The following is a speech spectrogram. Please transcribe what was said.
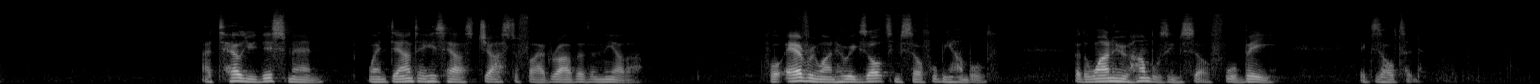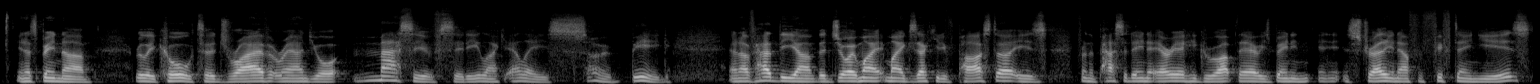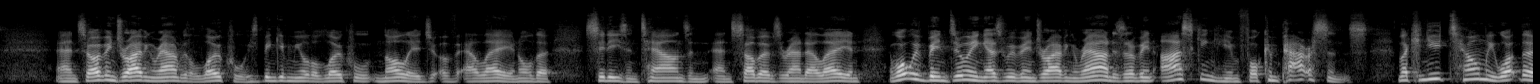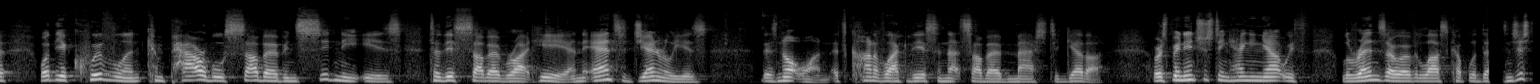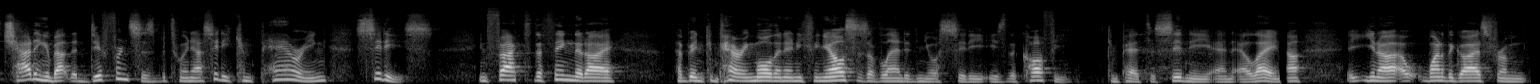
I tell you, this man went down to his house justified rather than the other. For everyone who exalts himself will be humbled but the one who humbles himself will be exalted. You know, it's been uh, really cool to drive around your massive city. Like LA is so big. And I've had the, uh, the joy, my, my executive pastor is from the Pasadena area. He grew up there. He's been in, in Australia now for 15 years. And so I've been driving around with a local. He's been giving me all the local knowledge of LA and all the cities and towns and, and suburbs around LA. And, and what we've been doing as we've been driving around is that I've been asking him for comparisons. I'm like, can you tell me what the, what the equivalent comparable suburb in Sydney is to this suburb right here? And the answer generally is there's not one. It's kind of like this and that suburb mashed together. Or it's been interesting hanging out with Lorenzo over the last couple of days and just chatting about the differences between our city, comparing cities. In fact, the thing that I have been comparing more than anything else as I've landed in your city is the coffee compared to Sydney and LA. Now, you know, one of the guys from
